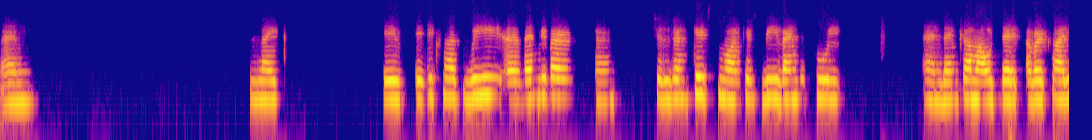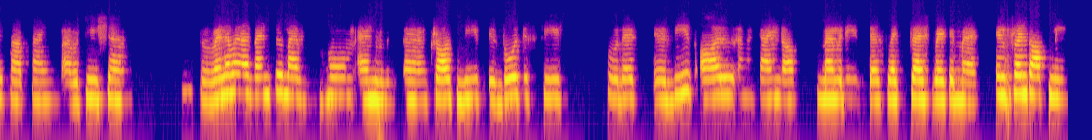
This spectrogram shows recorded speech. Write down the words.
and like if it was we uh, when we were uh, children, kids, small kids, we went to school and then come out that our kari time, our tuition, so whenever I went to my home and uh, crossed these those streets, so that uh, these all uh, kind of memories just like flashback in my in front of me.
